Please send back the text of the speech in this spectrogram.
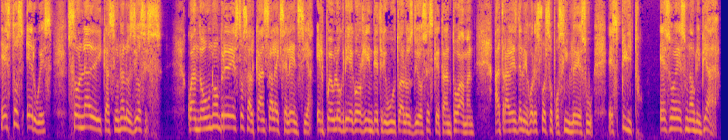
Estos héroes son la dedicación a los dioses. Cuando un hombre de estos alcanza la excelencia, el pueblo griego rinde tributo a los dioses que tanto aman a través del mejor esfuerzo posible de su espíritu. Eso es una Olimpiada.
